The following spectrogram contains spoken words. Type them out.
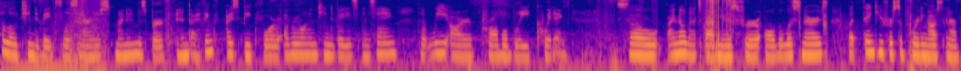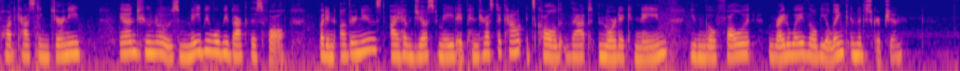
Hello, Teen Debates listeners. My name is Burke, and I think I speak for everyone in Teen Debates in saying that we are probably quitting. So, I know that's bad news for all the listeners, but thank you for supporting us in our podcasting journey. And who knows, maybe we'll be back this fall. But in other news, I have just made a Pinterest account. It's called That Nordic Name. You can go follow it right away. There'll be a link in the description.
